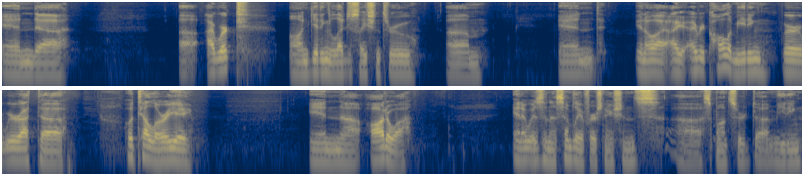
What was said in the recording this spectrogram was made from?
And uh, uh, I worked on getting the legislation through. Um, and, you know, I, I recall a meeting where we were at uh, Hotel Laurier in uh, Ottawa. And it was an Assembly of First Nations uh, sponsored uh, meeting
